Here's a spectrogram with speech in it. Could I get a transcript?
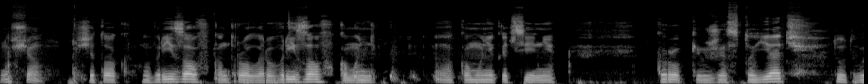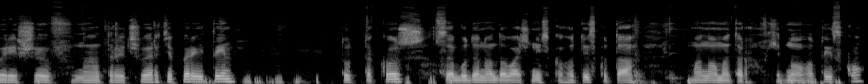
ну що, щиток врізав, контролер врізав, комуні... е, комунікаційні коробки вже стоять. Тут вирішив на три чверті перейти. Тут також це буде надавач низького тиску та манометр вхідного тиску.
